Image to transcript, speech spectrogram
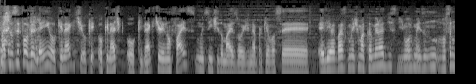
Mas se você for ver bem, o Kinect, o, Ki- o Kinect, o Kinect, ele não faz muito sentido mais hoje, né? Porque você, ele é basicamente uma câmera de, de movimentos. Você não,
